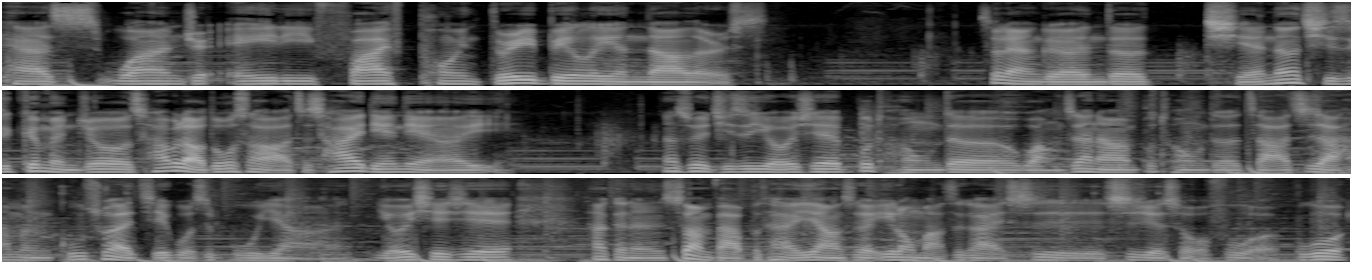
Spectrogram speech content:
has 185.3 billion dollars. 这两个人的 钱呢，其实根本就差不了多少啊，只差一点点而已。那所以其实有一些不同的网站啊，不同的杂志啊，他们估出来结果是不一样啊。有一些些它可能算法不太一样，所以伊隆马斯克还是世界首富哦。不过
